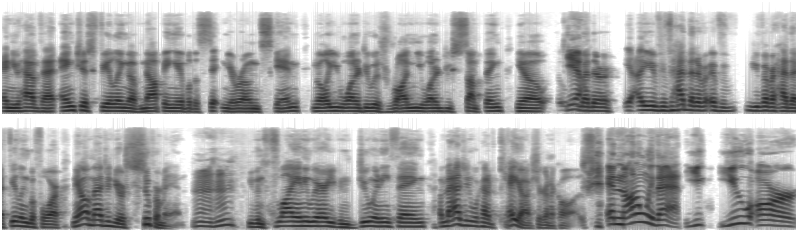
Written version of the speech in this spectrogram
and you have that anxious feeling of not being able to sit in your own skin, and all you want to do is run, you want to do something, you know, yeah. whether yeah, if you've had that ever, if you've ever had that feeling before, now imagine you're Superman. Mm-hmm. You can fly anywhere, you can do anything. Imagine what kind of chaos you're going to cause. And not only that, you you are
